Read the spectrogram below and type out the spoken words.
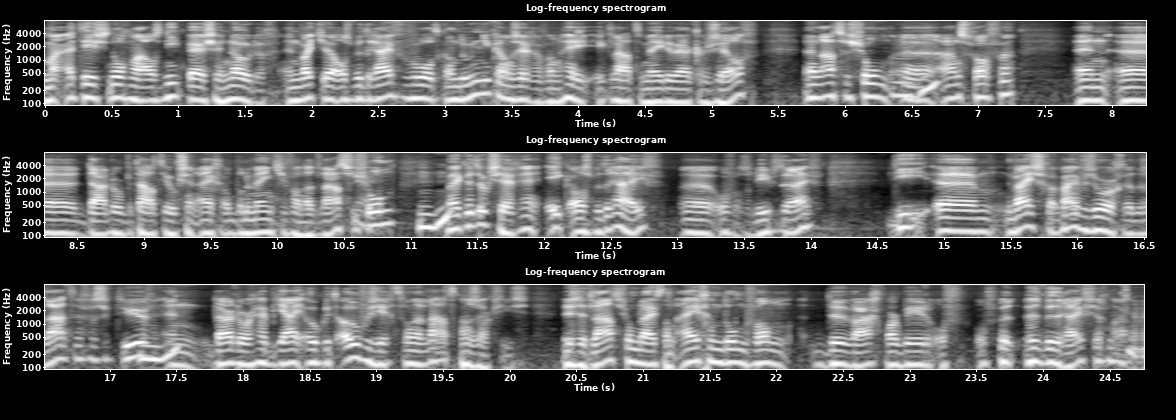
maar het is nogmaals niet per se nodig. En wat je als bedrijf bijvoorbeeld kan doen, je kan zeggen van hé, hey, ik laat de medewerker zelf een laadstation mm -hmm. aanschaffen. En uh, daardoor betaalt hij ook zijn eigen abonnementje van het laadstation. Ja. Mm -hmm. Maar je kunt ook zeggen, ik als bedrijf, uh, of als liefdebedrijf, die, uh, wij, wij verzorgen de laadinfrastructuur. Mm -hmm. En daardoor heb jij ook het overzicht van de laadtransacties. Dus het laadstation blijft dan eigendom van de wagenparkbeheerder of, of het bedrijf, zeg maar. Ja.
